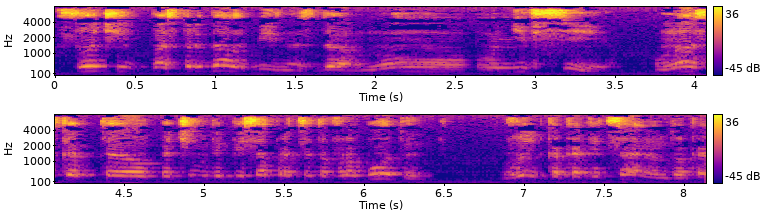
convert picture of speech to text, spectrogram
В Сочи пострадал бизнес, да, но не все. У нас как-то почему-то 50% работают, вроде как официально, но только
